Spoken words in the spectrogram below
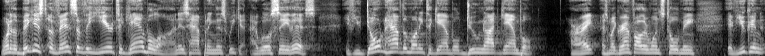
one of the biggest events of the year to gamble on is happening this weekend. I will say this: if you don't have the money to gamble, do not gamble. All right. As my grandfather once told me, if you can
